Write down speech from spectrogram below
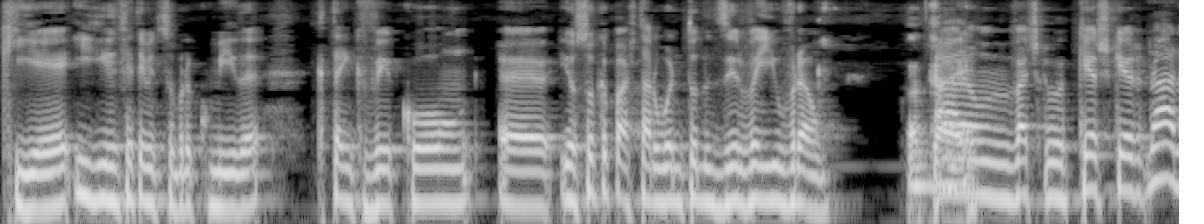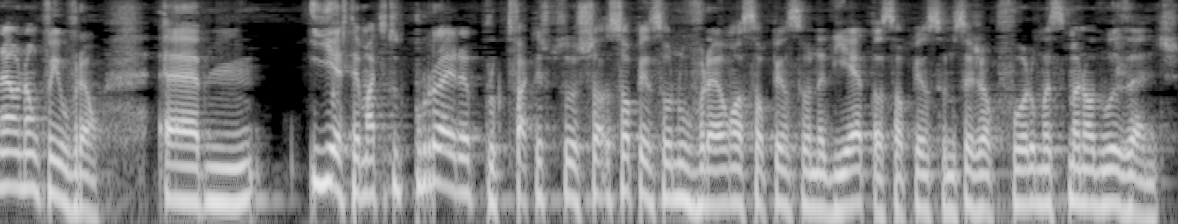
que é, e efetivamente sobre a comida, que tem que ver com. Uh, eu sou capaz de estar o ano todo a dizer veio o verão. Ok. Ah, não, vais, queres, queres. Ah, não, não veio o verão. E esta é uma atitude porreira, porque de facto as pessoas só, só pensam no verão, ou só pensam na dieta, ou só pensam no seja o que for, uma semana ou duas antes.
